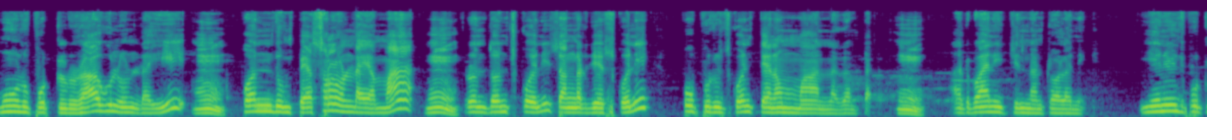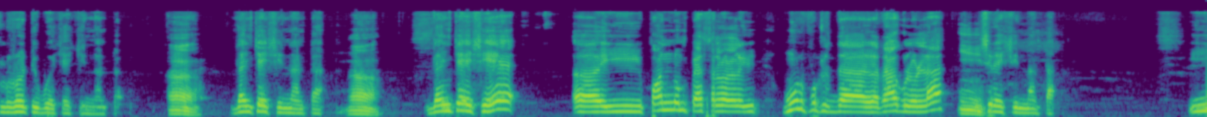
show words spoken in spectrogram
మూడు పుట్లు రాగులు ఉమ్, పందుం పెసలు ఉన్నాయమ్మా ఉమ్, రెండు దంచుకొని సంగటి చేసుకొని ఉప్పు రుచుకొని తినమ్మా అన్నదంట. అటు బాగా ఇచ్చిందంట వాళ్ళని. ఎనిమిది పుట్లు రోటి పోసేసిందంట. దంచేసిందంట. దంచేసి ఈ పండు పెసల మూడు పుట్ల ఉమ్. విసిరేసిందంట ఈ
